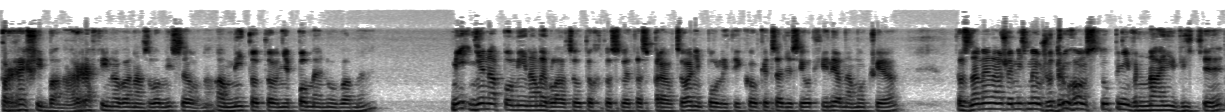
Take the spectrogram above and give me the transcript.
prešibaná, rafinovaná, zlomyselná a my toto nepomenúvame my nenapomíname vládcov tohto sveta, správcov ani politikov, keď sa desi odchýlia na močia. To znamená, že my sme už v druhom stupni v naivite.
